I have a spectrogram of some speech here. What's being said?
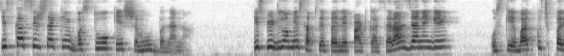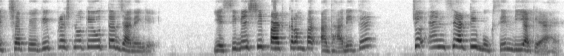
जिसका शीर्षक है वस्तुओं के समूह बनाना। इस वीडियो में सबसे पहले पाठ का सारांश जानेंगे, उसके बाद कुछ परीक्षा उपयोगी प्रश्नों के उत्तर जानेंगे। ये सीबीएसई पाठ्यक्रम पर आधारित है, जो एनसीईआरटी बुक से लिया गया है।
